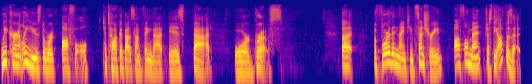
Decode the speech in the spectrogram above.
We currently use the word awful to talk about something that is bad or gross. But before the 19th century, awful meant just the opposite.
